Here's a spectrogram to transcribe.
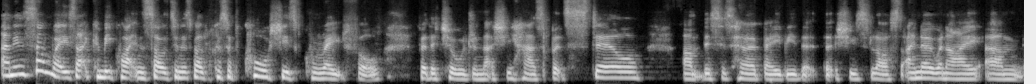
and in some ways, that can be quite insulting as well, because of course she's grateful for the children that she has, but still, um, this is her baby that, that she's lost. I know when I um,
